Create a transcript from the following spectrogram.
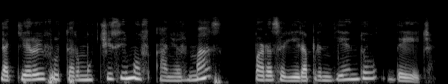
La quiero disfrutar muchísimos años más para seguir aprendiendo de ella.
